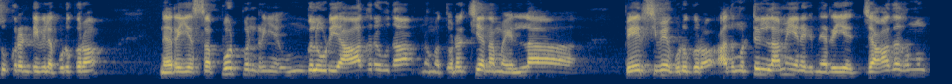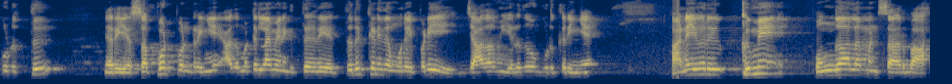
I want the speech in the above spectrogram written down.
சுக்ரன் டிவியில கொடுக்குறோம். நிறைய சப்போர்ட் பண்றீங்க. உங்களுடைய ஆதரவு தான் நம்ம தொடர்ச்சியா நம்ம எல்லா பயிற்சியுமே கொடுக்குறோம். அது மட்டும் இல்லாம எனக்கு நிறைய ஜாதகமும் கொடுத்து நிறைய சப்போர்ட் பண்றீங்க. அது மட்டும் இல்லாம எனக்கு நிறைய திருக்கணித முறைப்படி ஜாதகம் எழுதவும் கொடுக்குறீங்க. அனைவருக்குமே பொங்காலம்மன் சார்பாக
